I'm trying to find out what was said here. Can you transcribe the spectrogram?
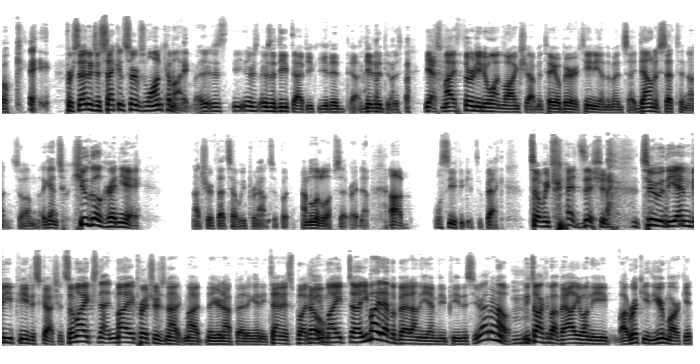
okay. Percentage of second serves won. Come on, there's, there's, there's a deep dive you could get in, uh, get into this. yes, my 30 to one long shot, Matteo Berrettini on the men's side, down a set to none. So I'm against Hugo Grenier. Not sure if that's how we pronounce it, but I'm a little upset right now. Uh, we'll see if he gets it back. So we transition to the MVP discussion. So Mike's not, Mike Pritchard's not, not you're not betting any tennis, but No. you might uh, you might have a bet on the MVP this year. I don't know. We talked about value on the uh, rookie of the year market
